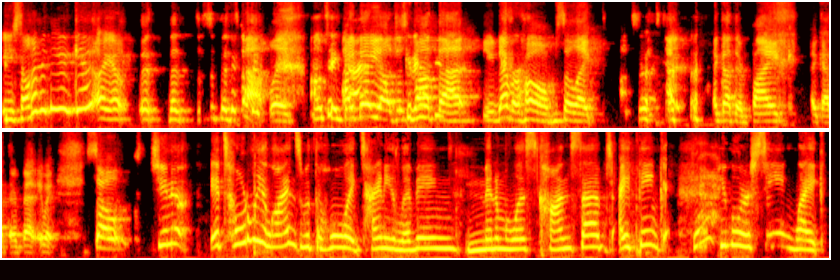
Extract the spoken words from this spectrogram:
you selling everything again? Oh, yeah, that, that's a good stuff. Like, I'll take that. I know y'all just Can bought that. You never home. So like, I got their bike. I got their bed. Anyway, so do you know it totally aligns with the whole like tiny living minimalist concept. I think yeah. people are seeing like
